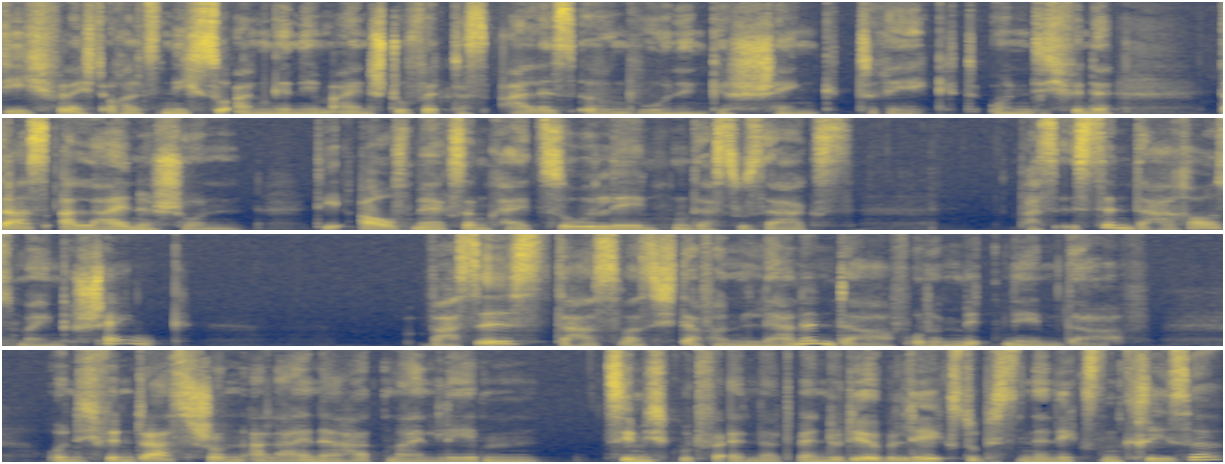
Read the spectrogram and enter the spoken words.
die ich vielleicht auch als nicht so angenehm einstufe, dass alles irgendwo ein Geschenk trägt. Und ich finde, das alleine schon, die Aufmerksamkeit so lenken, dass du sagst, was ist denn daraus mein Geschenk? Was ist das, was ich davon lernen darf oder mitnehmen darf? Und ich finde, das schon alleine hat mein Leben ziemlich gut verändert. Wenn du dir überlegst, du bist in der nächsten Krise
